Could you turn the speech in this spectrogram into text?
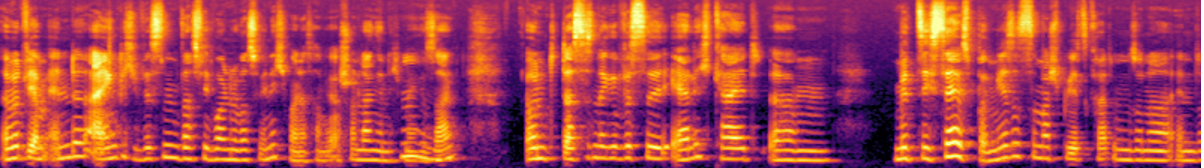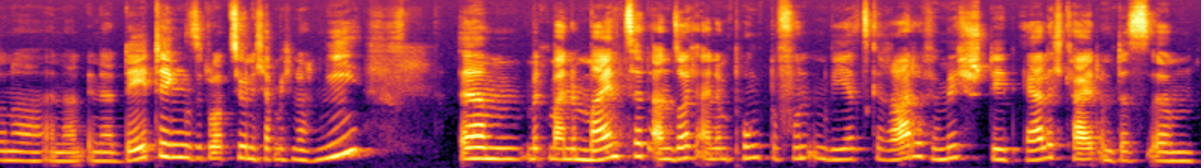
damit wir am Ende eigentlich wissen, was wir wollen und was wir nicht wollen. Das haben wir auch schon lange nicht mehr mhm. gesagt. Und das ist eine gewisse Ehrlichkeit ähm, mit sich selbst. Bei mir ist es zum Beispiel jetzt gerade in so einer, in so einer, in einer, in einer Dating-Situation. Ich habe mich noch nie ähm, mit meinem Mindset an solch einem Punkt befunden wie jetzt gerade. Für mich steht Ehrlichkeit und das ähm,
